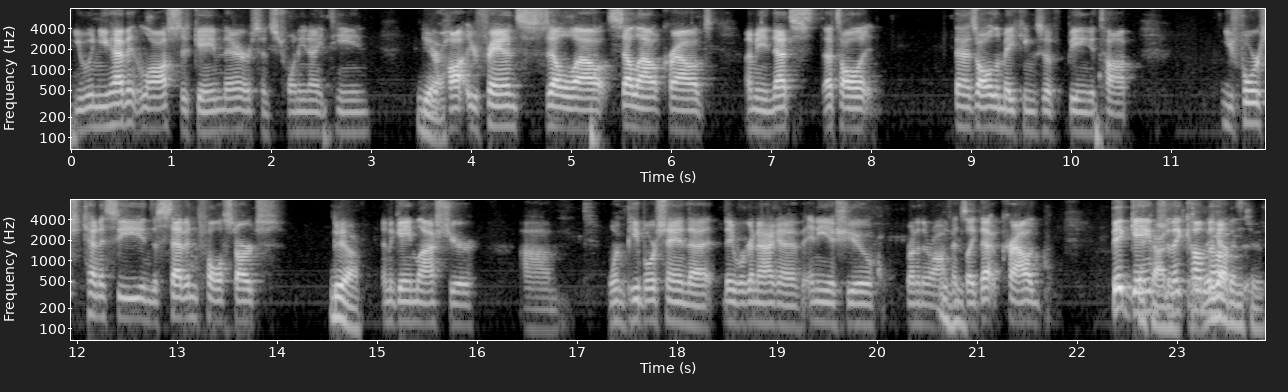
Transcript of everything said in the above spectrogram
you when you haven't lost a game there since 2019 Yeah. your hot your fans sell out sell out crowds i mean that's that's all it that has all the makings of being a top you forced tennessee into seven false starts Yeah. in the game last year um when people were saying that they were gonna have any issue running their offense like that crowd big They games got when they come They out into.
